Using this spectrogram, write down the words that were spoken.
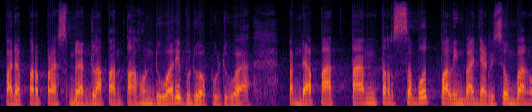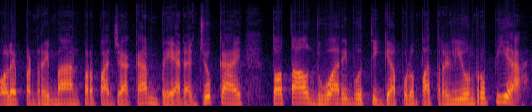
pada Perpres 98 tahun 2022. Pendapatan tersebut paling banyak disumbang oleh penerimaan perpajakan bea dan cukai total 2.034 triliun rupiah.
